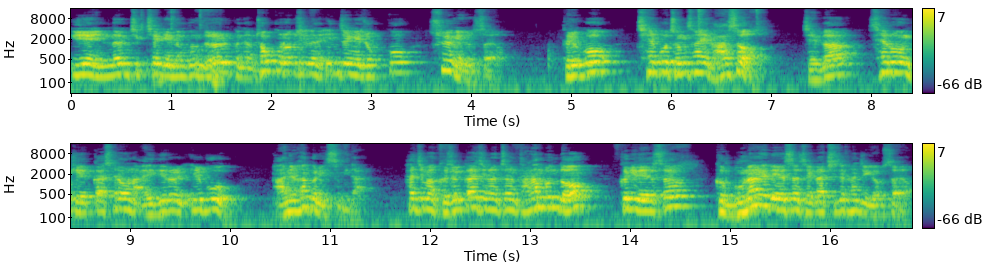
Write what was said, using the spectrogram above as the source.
위에 있는 직책에 있는 분들을 그냥 조건 없이 그냥 인정해줬고 수용해줬어요. 그리고 최고 정상에 가서 제가 새로운 계획과 새로운 아이디어를 일부 반영한 건 있습니다. 하지만 그 전까지는 저는 단 한 번도 거기에 대해서 그 문화에 대해서 제가 지적한 적이 없어요.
